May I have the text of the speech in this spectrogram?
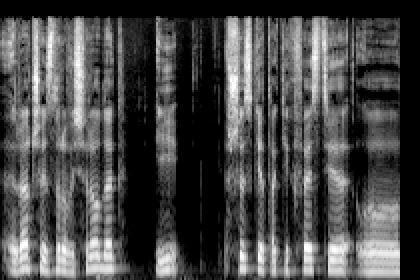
Raczej zdrowy środek i wszystkie takie kwestie o,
